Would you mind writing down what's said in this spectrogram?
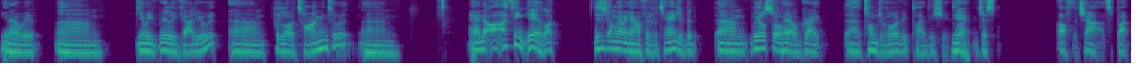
you know, we, um, you know, we really value it, um, put a lot of time into it. Um, and I, I think, yeah, like this is, I'm going to go off a bit of a tangent, but, um, we all saw how great, uh, Tom Trbojevic played this year. Yeah. right? Just off the charts. But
